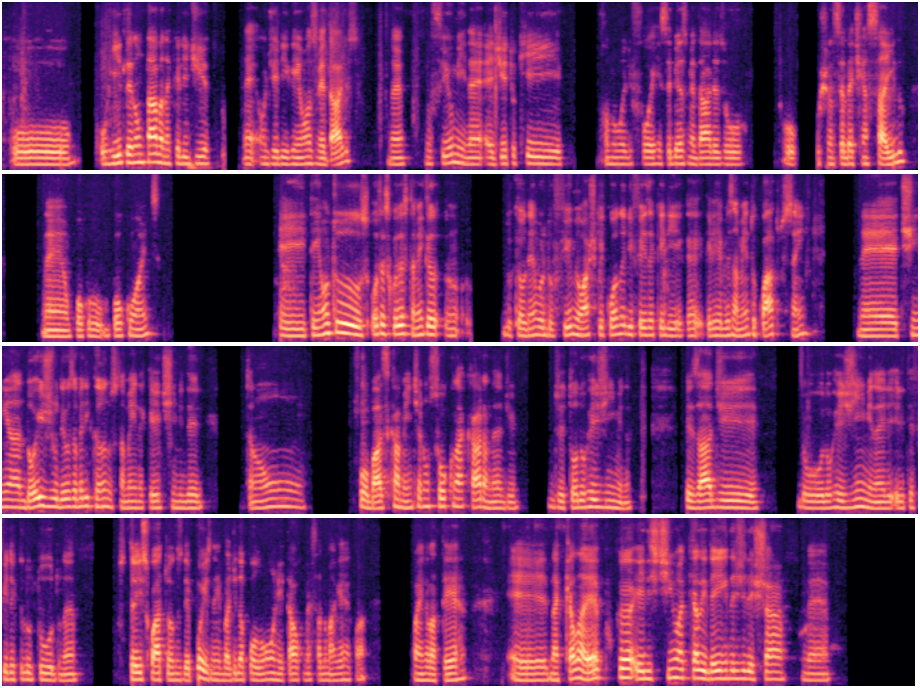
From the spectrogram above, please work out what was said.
o, o Hitler não estava naquele dia né, onde ele ganhou as medalhas, né? No filme, né, é dito que quando ele foi receber as medalhas, o, o, o chanceler tinha saído né, um pouco, um pouco antes. E tem outros, outras coisas também que eu, do que eu lembro do filme. Eu acho que quando ele fez aquele, aquele revezamento 400, né, tinha dois judeus americanos também naquele time dele. Então, pô, basicamente era um soco na cara, né, de, de todo o regime, né. Apesar de do, do regime, né, ele, ele ter feito aquilo tudo, né, uns três, quatro anos depois, né, invadido a Polônia e tal, começado uma guerra com a, com a Inglaterra. É, naquela época, eles tinham aquela ideia ainda de deixar né,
